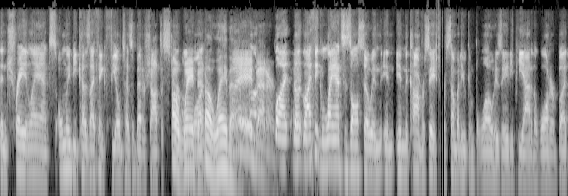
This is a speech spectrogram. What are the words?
than Trey Lance, only because I think Fields has a better shot to start. Oh, way better. Oh, way better. Way uh, better. But uh, I think Lance is also in, in in the conversation for somebody who can blow his ADP out of the water. But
